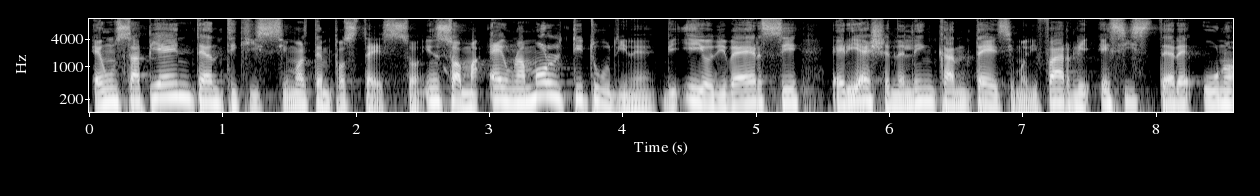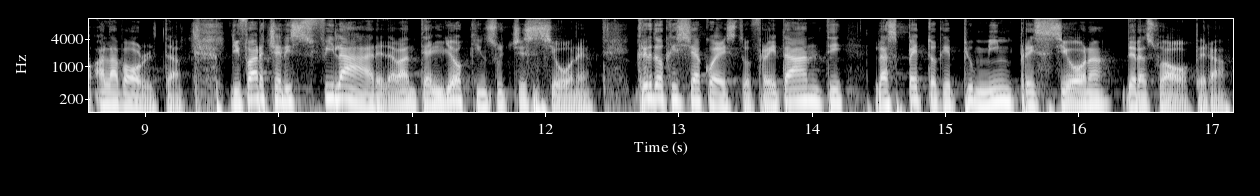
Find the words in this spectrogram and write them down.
è un sapiente antichissimo al tempo stesso. Insomma, è una moltitudine di io diversi e riesce nell'incantesimo di farli esistere uno alla volta, di farceli sfilare davanti agli occhi in successione. Credo che sia questo, fra i tanti, l'aspetto che più mi impressiona della sua opera.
